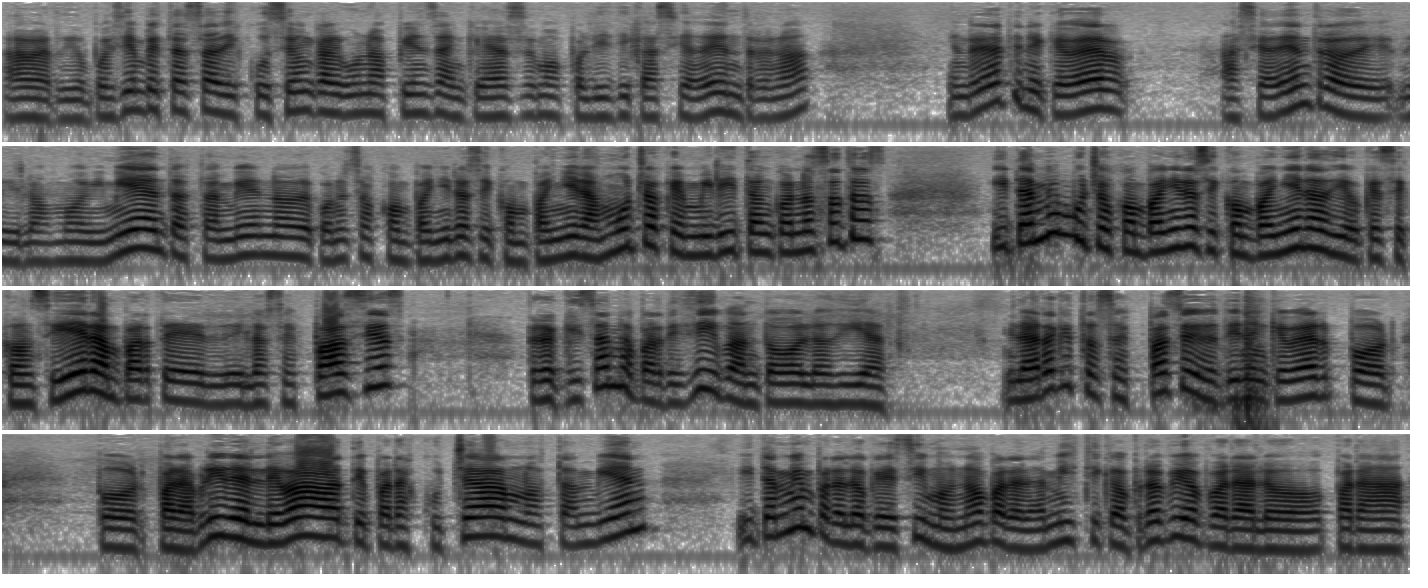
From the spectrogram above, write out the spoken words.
a ver, digo, pues siempre está esa discusión que algunos piensan que hacemos política hacia adentro, ¿no? En realidad tiene que ver hacia adentro de, los movimientos también, ¿no? De, con esos compañeros y compañeras, muchos que militan con nosotros y también muchos compañeros y compañeras, digo, que se consideran parte de, los espacios, pero quizás no participan todos los días. Y la verdad que estos espacios tienen que ver por, por, para abrir el debate, para escucharnos también, y también para lo que decimos, ¿no? Para la mística propia, para lo, para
